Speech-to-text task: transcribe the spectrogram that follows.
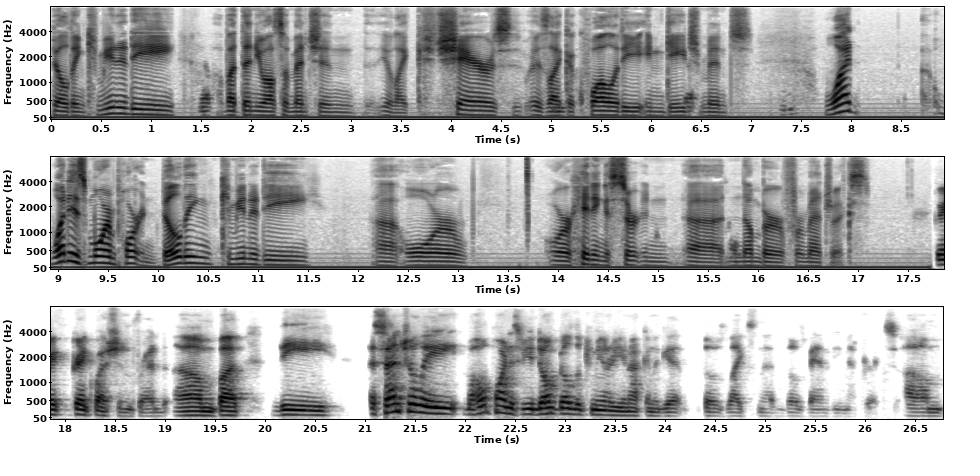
building community yep. but then you also mentioned you know like shares is like mm-hmm. a quality engagement yep. mm-hmm. what what is more important, building community uh, or or hitting a certain uh, number for metrics? Great, great question, Fred. Um, but the essentially the whole point is if you don't build a community, you're not going to get those likes and that, those vanity metrics. Um,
